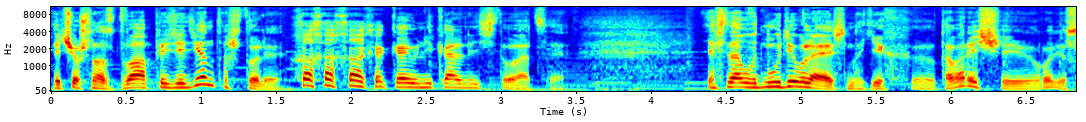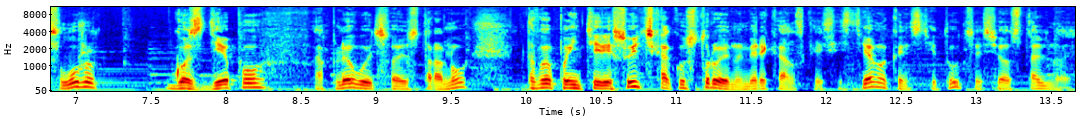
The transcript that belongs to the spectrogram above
И что ж, у нас два президента, что ли? Ха-ха-ха, какая уникальная ситуация. Я всегда удивляюсь на таких э, товарищей, вроде служат Госдепу, оплевывают свою страну. Да вы поинтересуйтесь, как устроена американская система, конституция и все остальное.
